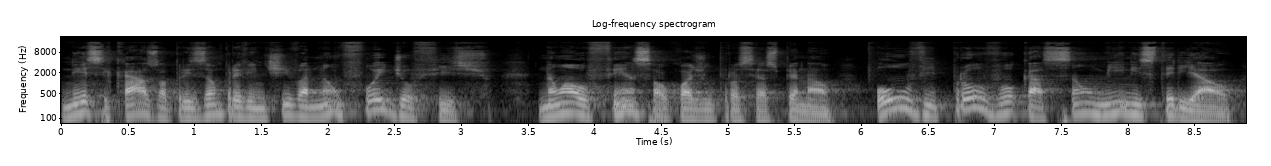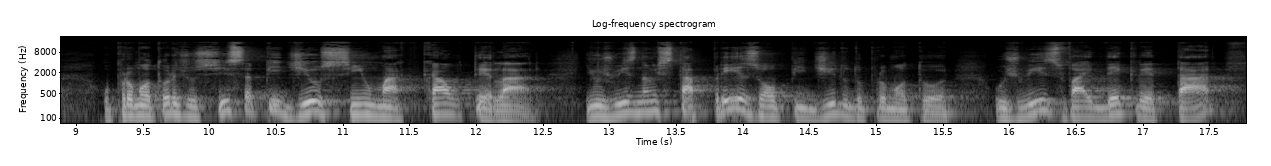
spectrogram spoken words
nesse caso, a prisão preventiva não foi de ofício, não há ofensa ao Código de Processo Penal houve provocação ministerial. O promotor de justiça pediu sim uma cautelar e o juiz não está preso ao pedido do promotor. O juiz vai decretar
